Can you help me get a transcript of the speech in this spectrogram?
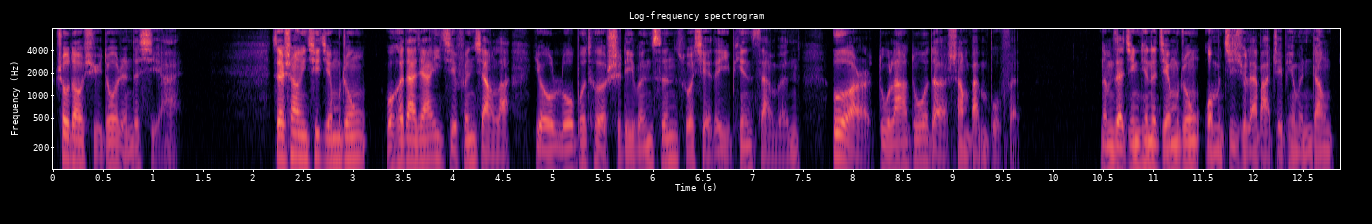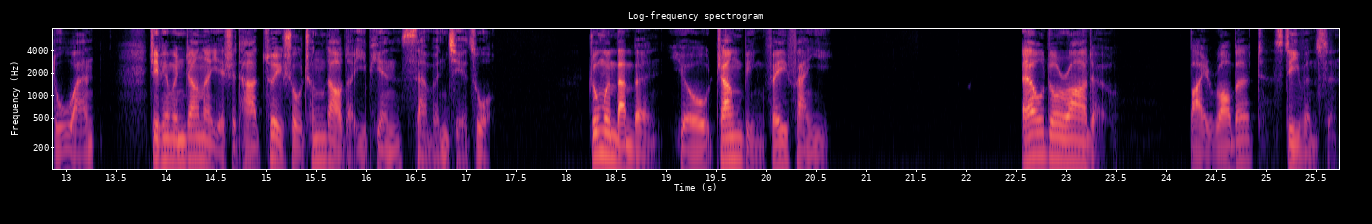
受到许多人的喜爱。在上一期节目中，我和大家一起分享了由罗伯特·史蒂文森所写的一篇散文《厄尔杜拉多》的上半部分。那么，在今天的节目中，我们继续来把这篇文章读完。这篇文章呢，也是他最受称道的一篇散文杰作。中文版本由张炳飞翻译。《El Dorado》by Robert Stevenson。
